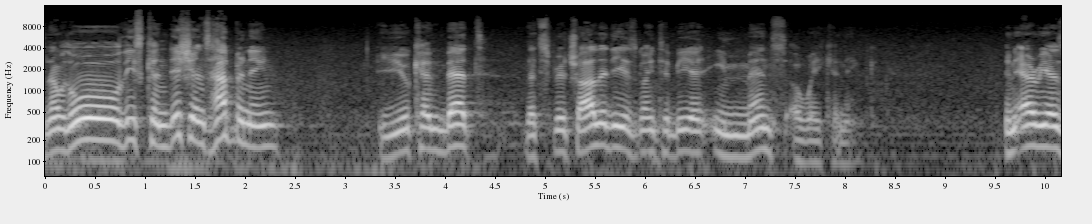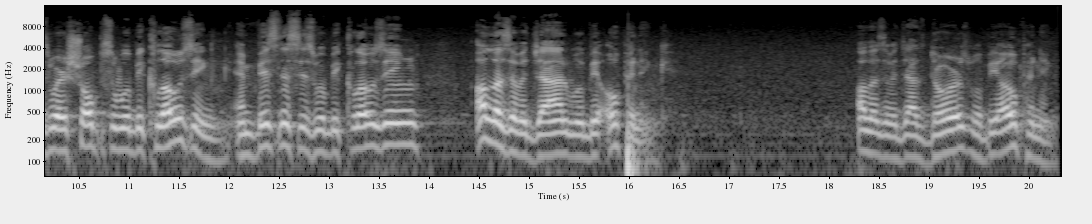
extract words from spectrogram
So now with all these conditions happening you can bet that spirituality is going to be an immense awakening. In areas where shops will be closing and businesses will be closing Allah will be opening. Allah's doors will be opening.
